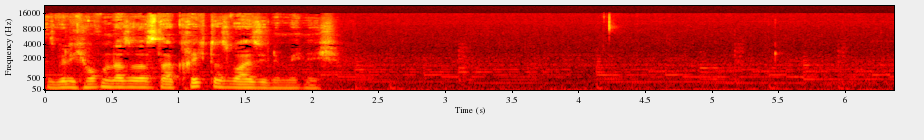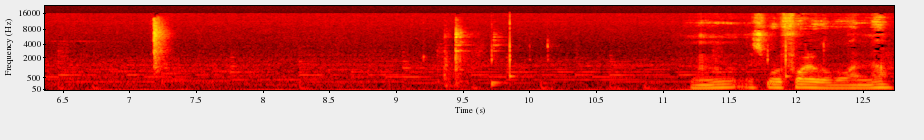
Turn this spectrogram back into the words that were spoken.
Jetzt will ich hoffen, dass er das da kriegt, das weiß ich nämlich nicht. Hm, ist wohl voll geworden, ne?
